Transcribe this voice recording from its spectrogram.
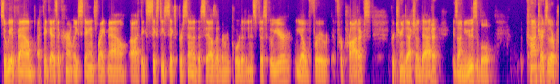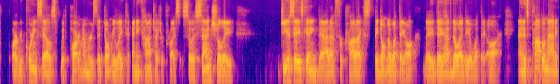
So we had found, I think, as it currently stands right now, uh, I think 66% of the sales that have been reported in this fiscal year, you know, for for products for transactional data is unusable contractors are, are reporting sales with part numbers that don't relate to any contract or prices. So essentially, GSA is getting data for products they don't know what they are. They they have no idea what they are, and it's problematic.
